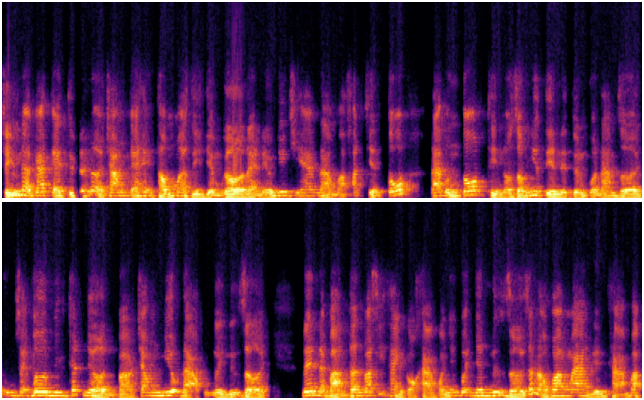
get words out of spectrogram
Chính là các cái tuyến ở trong cái hệ thống mà gì, điểm G này, nếu như chị em nào mà phát triển tốt, đáp ứng tốt thì nó giống như tiền liệt tuyến của nam giới cũng sẽ bơm những chất nhờn vào trong niệu đạo của người nữ giới. Nên là bản thân bác sĩ thành có khám, có những bệnh nhân nữ giới rất là hoang mang đến khám và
